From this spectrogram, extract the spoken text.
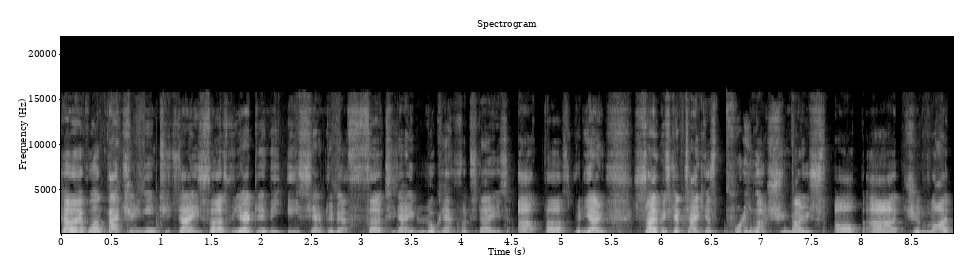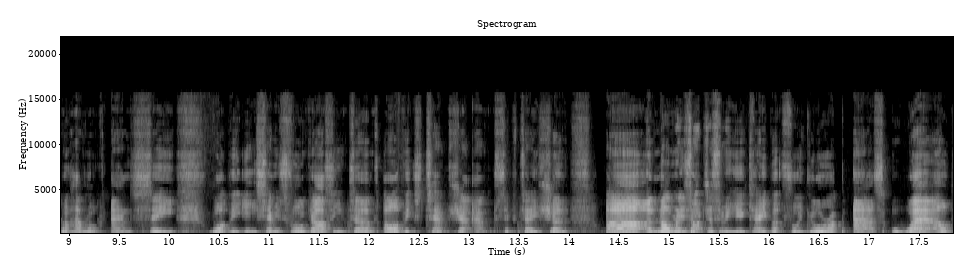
Hello everyone, back tuning into today's first video, doing the ECM a 30 day look ahead for today's uh, first video. So this is going to take us pretty much through most of uh, July. We'll have a look and see what the ECM is forecasting in terms of its temperature and precipitation uh, anomalies, not just for the UK but for Europe as well.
